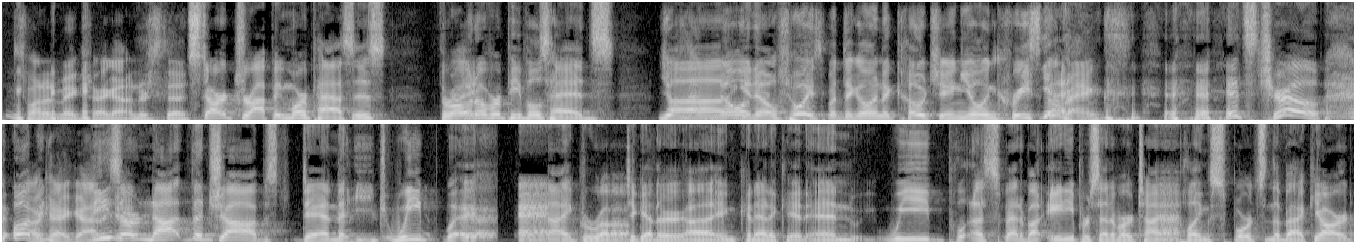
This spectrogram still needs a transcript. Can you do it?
just wanted to make sure I got understood. Start dropping more passes, throw Right. it over people's heads. You'll Uh, have no you other know, choice but to go into coaching. You'll increase the Yeah. ranks. it's true. Well, I Okay, got it, these yeah. are not the jobs, Dan. That you, we and I grew up together uh, in Connecticut, and we pl- uh, spent about eighty percent of our time playing sports in the backyard.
